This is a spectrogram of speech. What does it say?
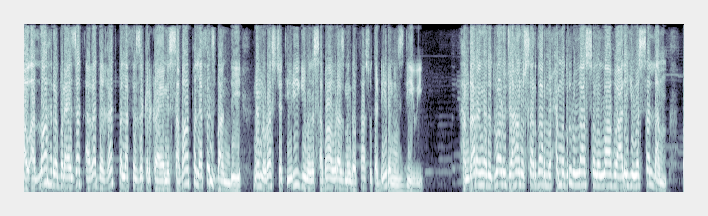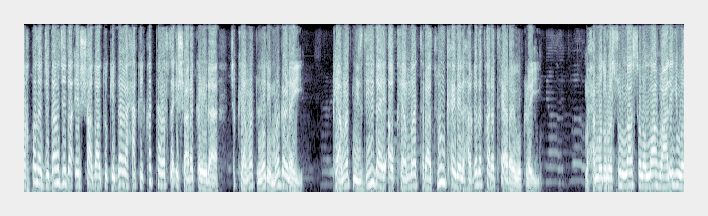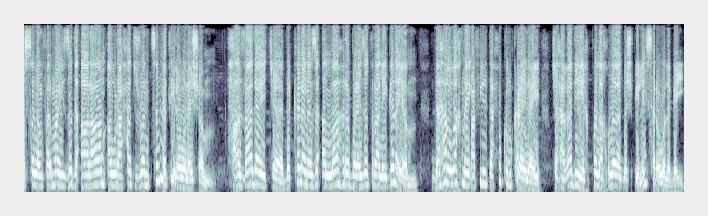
او الله رب العزت هغه د غد په لفظ ذکر کړه یعنې سبا په لفظ باندې نن ورځ چې تیریږي نو د سبا ورځ موږ او تاسو ته ډیره نږدې وي همدارنګه د دواړو جهانو سردار محمد رسول الله صلی الله علیه وسلم په خپله جدا جدا ارشاداتو کې دغه حقیقت طرف ته اشاره کړې ده چې قیامت لرې مه ګڼئ قیامت نږدې دی او قیامت راتلونکی دی د هغه دپاره تیاری وکړئ محمد رسول الله صلی الله علیه وسلم فرمایي زه د آرام او راحت ژوند څنګه تیرولی شم حال دا دی چې د کله نه زه الله رب العزت رالیږلی یم د هغه وخت نه اسرافیل ته حکم کړی دی چې هغه دې خپله خوله د شپېلۍ سره ولګوي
